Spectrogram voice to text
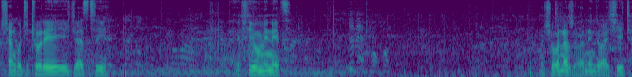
Tichangoti torei just a few minutes. Muchiona zvavanenge vachiita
